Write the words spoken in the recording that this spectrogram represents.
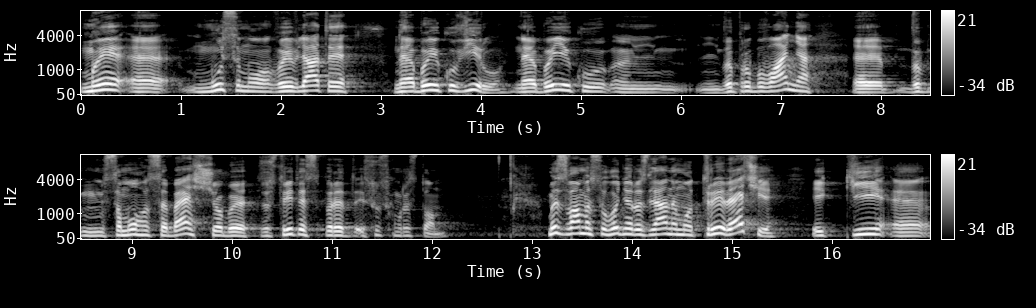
ми е, мусимо виявляти неабияку віру, неабияку ем, випробування е, самого себе, щоб зустрітися перед Ісусом Христом. Ми з вами сьогодні розглянемо три речі, які е,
